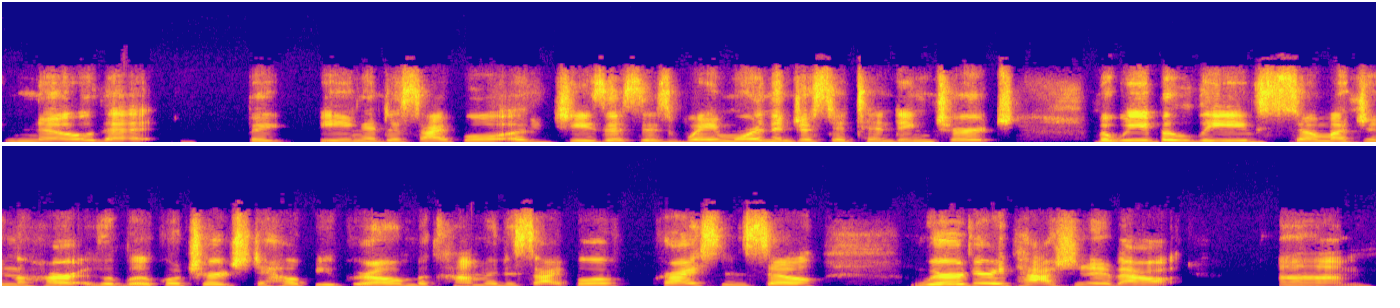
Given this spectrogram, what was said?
know that being a disciple of Jesus is way more than just attending church, but we believe so much in the heart of the local church to help you grow and become a disciple of Christ. And so we're very passionate about um,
